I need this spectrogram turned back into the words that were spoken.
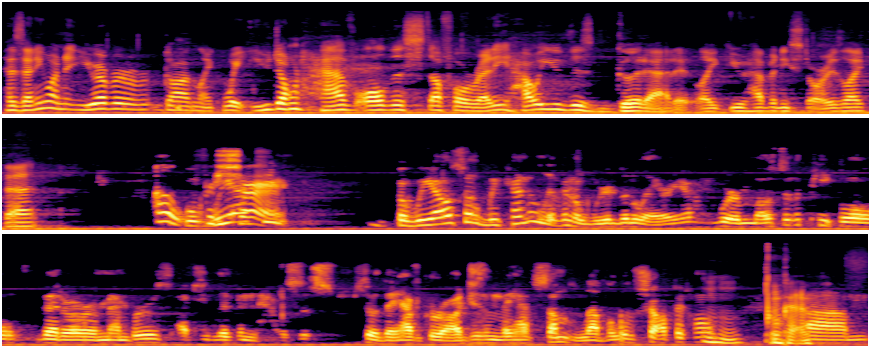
Has anyone you ever gone like wait you don't have all this stuff already? How are you this good at it? Like do you have any stories like that? Oh, for we sure. actually- But we also we kind of live in a weird little area where most of the people that are members actually live in houses, so they have garages and they have some level of shop at home. Okay. Um,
